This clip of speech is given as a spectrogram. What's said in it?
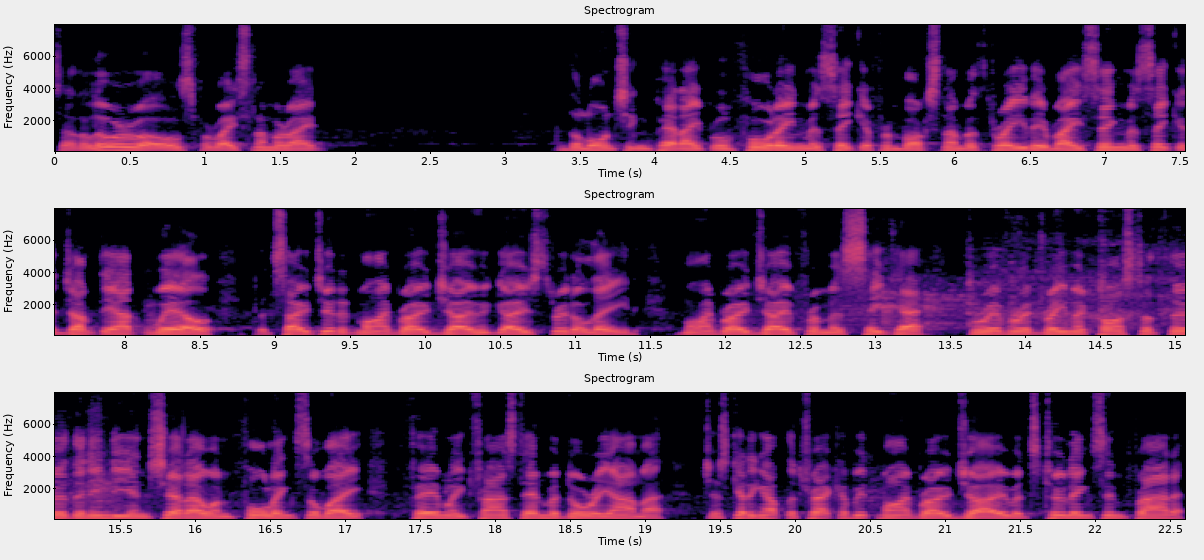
So the lure rolls for race number eight. The launching pad, April 14. Masika from box number three. They're racing. Masika jumped out well, but so too did My Bro Joe, who goes through to lead. My Bro Joe from Masika. Forever a Dream across to third, then Indian Shadow, and four lengths away. Family Trust and Midoriyama. Just getting up the track a bit, my bro Joe. It's two lengths in front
